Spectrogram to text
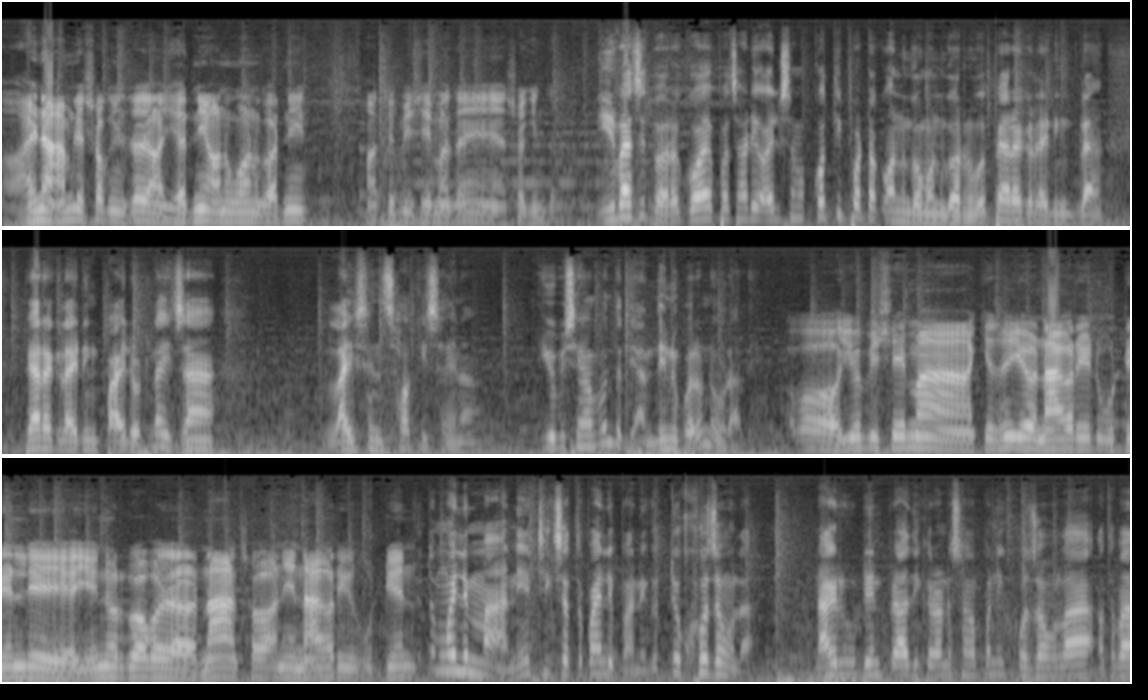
होइन हामीले सकिन्छ हेर्ने अनुगमन गर्ने त्यो विषयमा चाहिँ सकिन्छ। निर्वाचित भएर गए पछाडि अहिलेसम्म कति पटक अनुगमन गर्नुभयो? प्याराग्लाइडिङ प्याराग्लाइडिङ पाइलटलाई जहाँ लाइसेन्स छ कि छैन यो विषयमा पनि त ध्यान दिनु पऱ्यो नि ओडाले अब यो विषयमा के छ यो नागरिक उड्डयनले यिनीहरूको अब ना छ अनि नागरिक उड्डयन त मैले माने ठिक छ तपाईँले भनेको त्यो खोजौँला। नागरिक उड्डयन प्राधिकरणसँग पनि खोजौँला अथवा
